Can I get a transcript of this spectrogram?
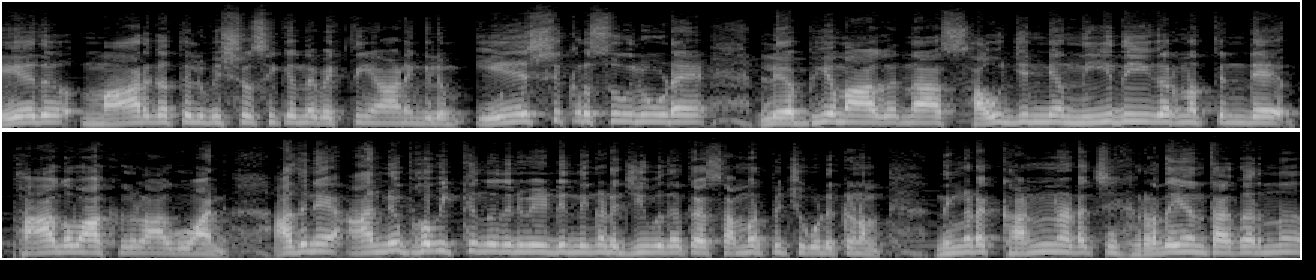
ഏത് മാർഗത്തിൽ വിശ്വസിക്കുന്ന വ്യക്തിയാണെങ്കിലും യേശു ക്രിസ്തുവിലൂടെ ലഭ്യമാകുന്ന സൗജന്യ നീതീകരണത്തിന്റെ ഭാഗവാക്കുകളാകുവാൻ അതിനെ അനുഭവിക്കുന്നതിന് വേണ്ടി നിങ്ങളുടെ ജീവിതത്തെ സമർപ്പിച്ചു കൊടുക്കണം. നിങ്ങളുടെ കണ്ണടച്ച് ഹൃദയം തകർന്ന്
